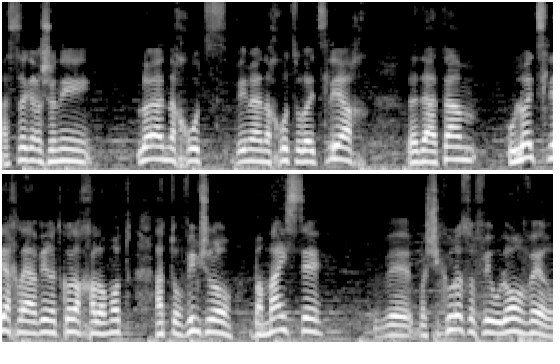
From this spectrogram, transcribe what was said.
הסגר השני לא היה נחוץ, ואם היה נחוץ הוא לא הצליח. לדעתם, הוא לא הצליח להעביר את כל החלומות הטובים שלו במייסה, ובשיקול הסופי הוא לא עובר,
